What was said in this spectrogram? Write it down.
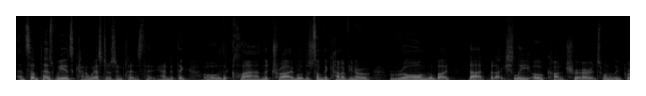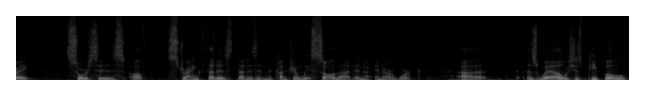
And sometimes we, as kind of Westerners and kind of think, oh, the clan, the tribe, or there's something kind of you know wrong about that. But actually, au contraire, it's one of the great sources of strength that is that is in the country, and we saw that in our, in our work. Uh, as well, which is people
